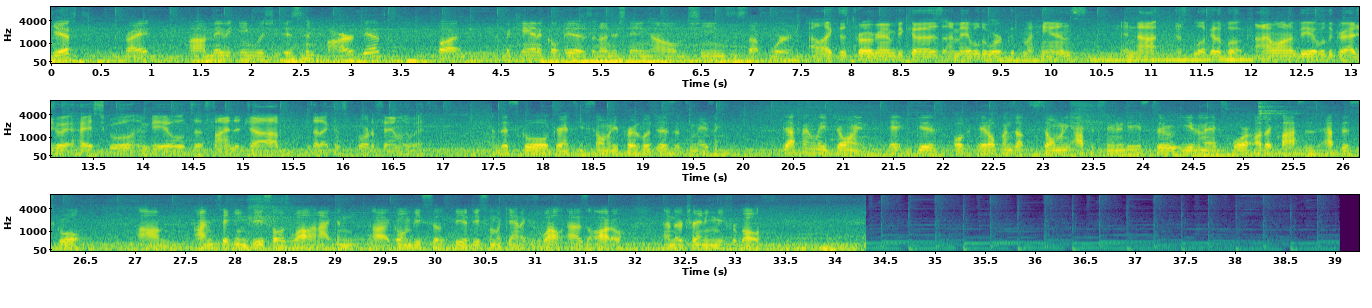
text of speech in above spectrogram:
gift, right? Uh, maybe English isn't our gift, but mechanical is and understanding how machines and stuff work. I like this program because I'm able to work with my hands and not just look at a book. I want to be able to graduate high school and be able to find a job that I can support a family with. And this school grants you so many privileges, it's amazing. Definitely join. It gives, it opens up so many opportunities to even explore other classes at this school. Um, I'm taking diesel as well, and I can uh, go and be, be a diesel mechanic as well as auto, and they're training me for both.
